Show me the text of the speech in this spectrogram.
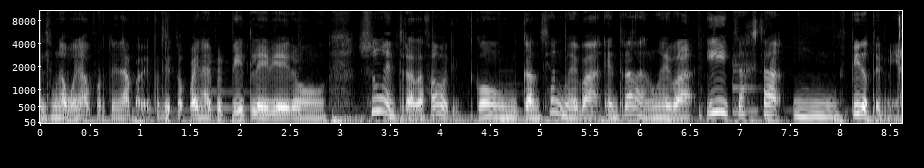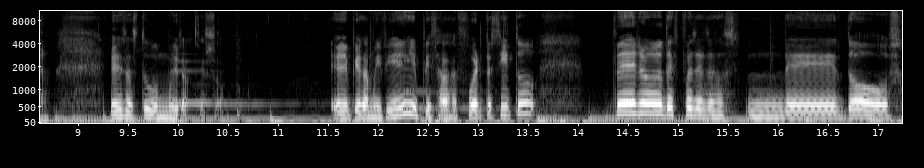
es una buena oportunidad para él. Por Pineapple Pete le dieron su entrada favorita, con canción nueva, entrada nueva y hasta mmm, pirotecnia. Eso estuvo muy gracioso. Empieza muy bien y empieza fuertecito, pero después de dos,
